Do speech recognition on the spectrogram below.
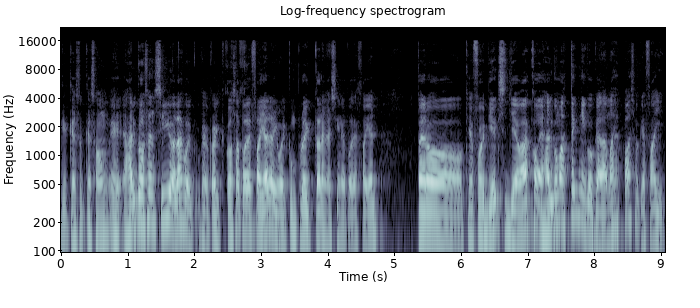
que, que son, es algo sencillo, ¿verdad? Cualquier cosa puede fallar, al igual que un proyector en el cine puede fallar. Pero que 4DX lleva, es algo más técnico que da más espacio que falle.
